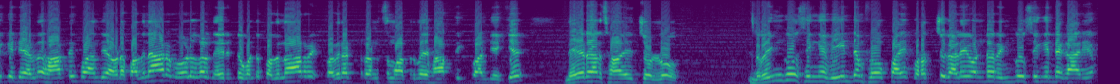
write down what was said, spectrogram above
വിക്കറ്റ് ആയിരുന്നു. ഹാർദിക് പാണ്ഡ്യ അവിടെ പതിനാറ് ബോളുകൾ നേരിട്ട് കൊണ്ട് പതിനാറ് പതിനെട്ട് റൺസ് മാത്രമേ ഹാർദിക് പാണ്ഡ്യക്ക് നേടാൻ സാധിച്ചുള്ളൂ. റിങ്കു സിംഗ് വീണ്ടും ഫ്ലോപ്പായി. കുറച്ച് കളിയുണ്ട് റിങ്കു സിംഗിന്റെ കാര്യം.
